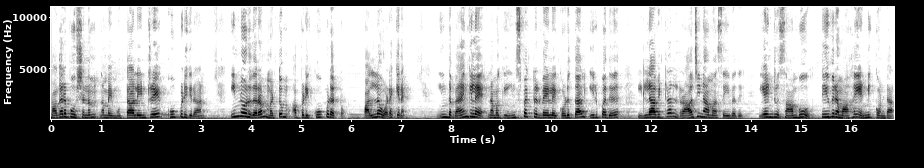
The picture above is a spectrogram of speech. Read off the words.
மகரபூஷணம் நம்மை முட்டாளென்றே கூப்பிடுகிறான். இன்னொரு தரம் மட்டும் அப்படி கூப்பிடட்டும். பல்ல உடைக்கிறேன். இந்த பேங்கில் நமக்கு இன்ஸ்பெக்டர் வேலை கொடுத்தால் இருப்பது இல்லாவிட்டால் ராஜினாமா செய்வது என்று சாம்பு தீவிரமாக எண்ணிக்கொண்டான்.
